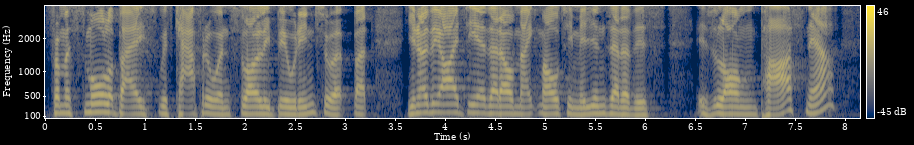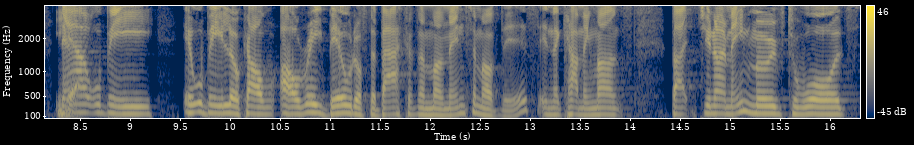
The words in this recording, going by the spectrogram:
from a smaller base with capital and slowly build into it. But you know, the idea that I'll make multi millions out of this is long past now. Now Yeah. it will be. It will be. Look, I'll I'll rebuild off the back of the momentum of this in the coming months. But do you know what I mean? Move towards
